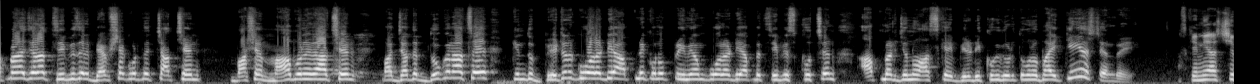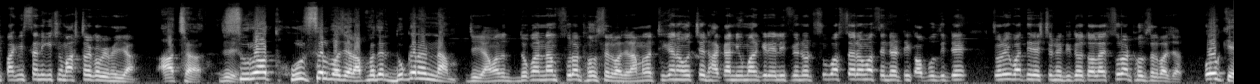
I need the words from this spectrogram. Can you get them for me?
আপনারা যারা থ্রি পিসের ব্যবসা করতে চাচ্ছেন, বাসায় মা বোনেরা আছেন বা যাদের দোকান আছে, কিন্তু বেটার কোয়ালিটি আপনি কোনো প্রিমিয়াম কোয়ালিটি আপনি থ্রি পিস খুঁজছেন, আপনার জন্য আজকে ভিডিওটি খুবই গুরুত্বপূর্ণ। ভাই, কি আসছেন ভাই আজকে নিয়ে আসছি পাকিস্তানি কিছু মাস্টার কপি ভাইয়া। আচ্ছা। সুরাত হোলসেল বাজার আপনাদের দোকানের নাম? জি আমাদের দোকানের নাম সুরাট হোলসেল বাজার। আমাদের ঠিকানা হচ্ছে Dhaka new market elephant road Subhash Rahman centre ঠিক অপোজিটে চড়ুইবাতি রেস্টুরেন্টের দ্বিতীয় তলায় সুরাট হোলসেল বাজার। ওকে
